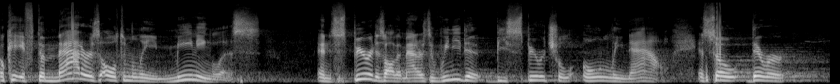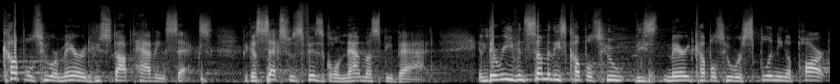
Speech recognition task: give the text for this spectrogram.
okay, if the matter is ultimately meaningless and spirit is all that matters, then we need to be spiritual only now. And so there were couples who were married who stopped having sex because sex was physical and that must be bad. And there were even some of these couples who, these married couples who were splitting apart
